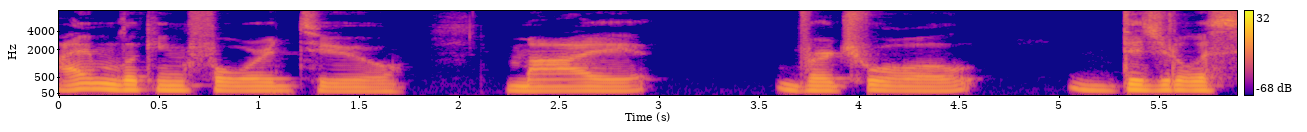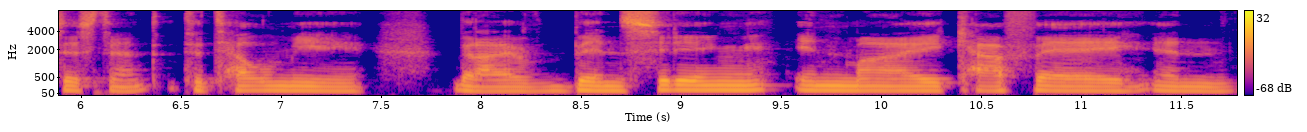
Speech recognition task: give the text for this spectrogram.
I'm looking forward to my virtual digital assistant to tell me that I've been sitting in my cafe in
